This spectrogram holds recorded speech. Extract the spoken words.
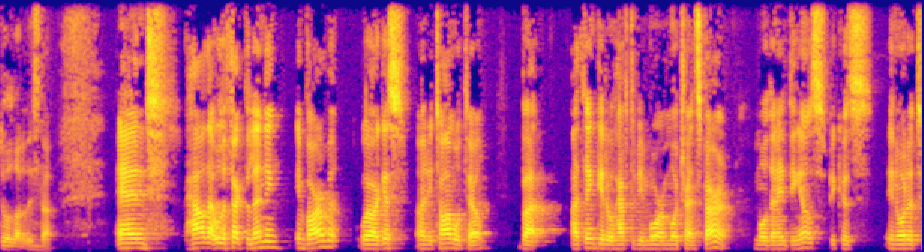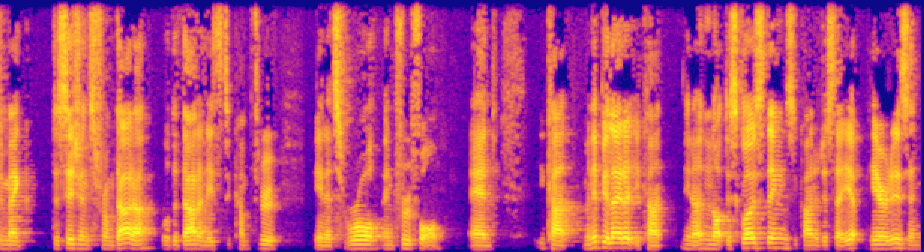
do a lot of this mm. stuff. And how that will affect the lending environment, well, I guess only time will tell. But I think it'll have to be more and more transparent more than anything else because in order to make decisions from data, well, the data needs to come through in its raw and true form. And you can't manipulate it. You can't, you know, not disclose things. You kind of just say, yep, here it is. And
